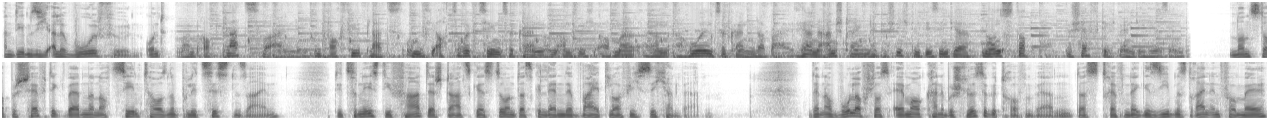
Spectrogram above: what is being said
an dem sich alle wohlfühlen und man braucht Platz vor allen Dingen. Man braucht viel Platz, um sich auch zurückziehen zu können und um sich auch mal ähm, erholen zu können dabei. Das ist ja eine anstrengende Geschichte. Die sind ja nonstop beschäftigt, wenn die hier sind. Nonstop beschäftigt werden dann auch Zehntausende Polizisten sein, die zunächst die Fahrt der Staatsgäste und das Gelände weitläufig sichern werden. Denn obwohl auf Schloss Elmau keine Beschlüsse getroffen werden, das Treffen der G7 ist rein informell,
